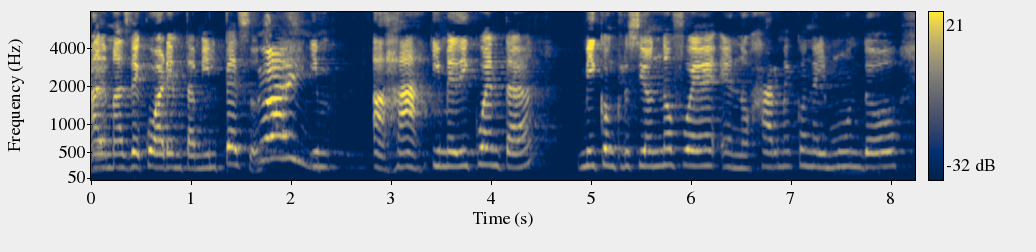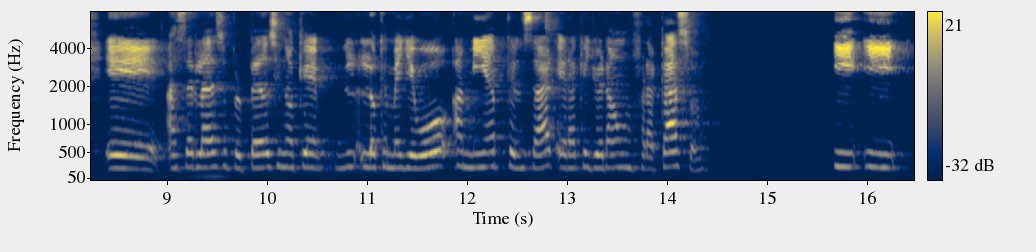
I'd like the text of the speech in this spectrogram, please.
Además de 40 mil pesos. Y, ajá, y me di cuenta, mi conclusión no fue enojarme con el mundo, eh, hacerla de super pedo, sino que lo que me llevó a mí a pensar era que yo era un fracaso. y y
